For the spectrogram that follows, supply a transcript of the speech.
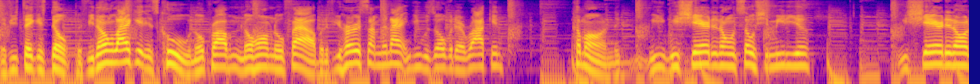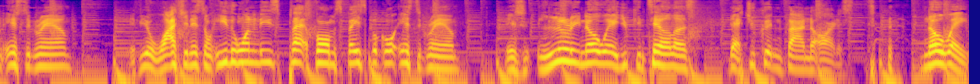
if you think it's dope. If you don't like it, it's cool, no problem, no harm, no foul. But if you heard something tonight and you was over there rocking, come on, we we shared it on social media, we shared it on Instagram. If you're watching this on either one of these platforms, Facebook or Instagram, there's literally no way you can tell us that you couldn't find the artist. no way.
